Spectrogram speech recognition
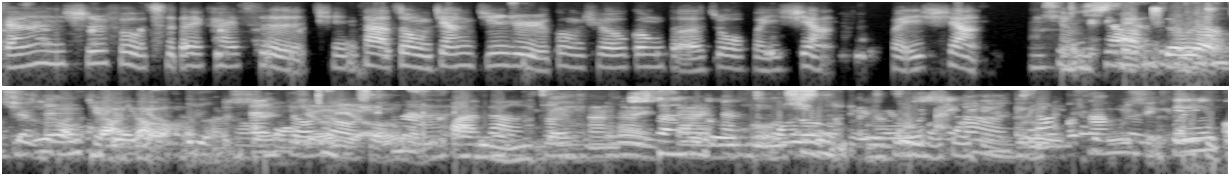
感恩师父慈悲开示，请大众将今日共修功德做回向，回向。向上九有，三九有，三九有，南华大尊，三罗佛性，三归佛，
